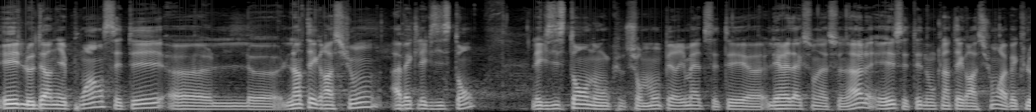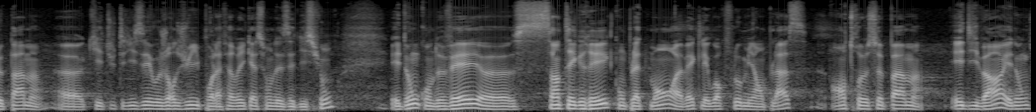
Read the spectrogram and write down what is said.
Et le dernier point, c'était euh, l'intégration avec l'existant. L'existant, donc sur mon périmètre, c'était euh, les rédactions nationales et c'était donc l'intégration avec le PAM qui est utilisé aujourd'hui pour la fabrication des éditions. Et donc, on devait s'intégrer complètement avec les workflows mis en place entre ce PAM et Diva et donc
